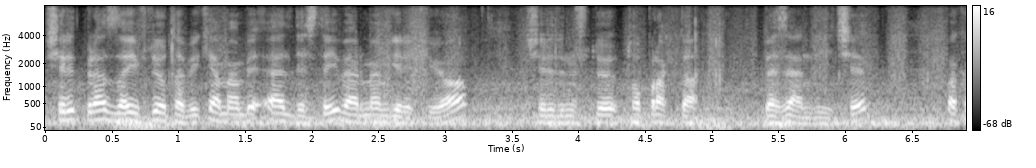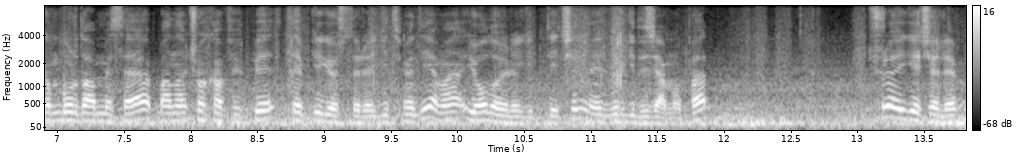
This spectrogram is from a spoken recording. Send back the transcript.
şerit biraz zayıflıyor tabii ki. Hemen bir el desteği vermem gerekiyor. Şeridin üstü toprakla bezendiği için. Bakın buradan mesela bana çok hafif bir tepki gösteriyor gitmedi ama yol öyle gittiği için mecbur gideceğim Opel. Şurayı geçelim.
